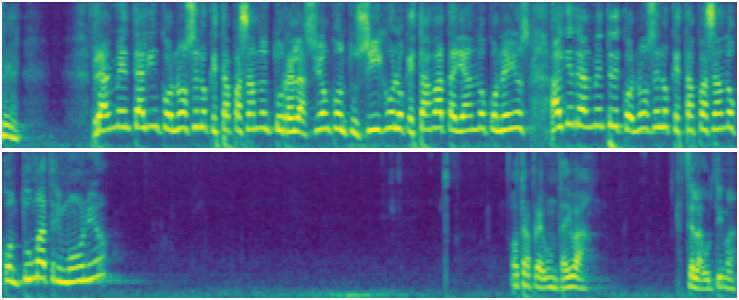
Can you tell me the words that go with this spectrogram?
¿Realmente alguien conoce lo que está pasando en tu relación con tus hijos, lo que estás batallando con ellos? ¿Alguien realmente conoce lo que está pasando con tu matrimonio? Otra pregunta, ahí va. Esta es la última.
